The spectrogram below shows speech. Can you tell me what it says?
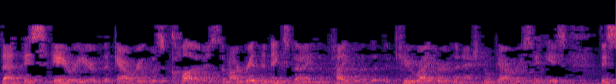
that this area of the gallery was closed, and I read the next day in the paper that the curator of the National Gallery said, yes, this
